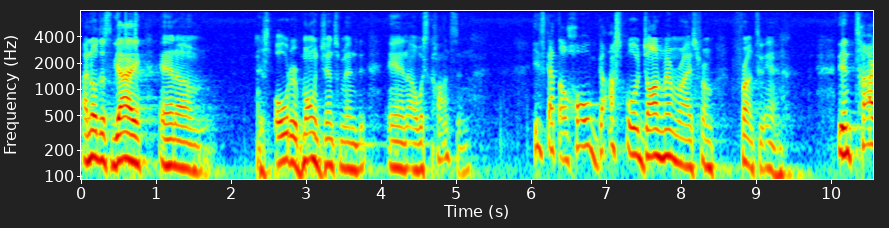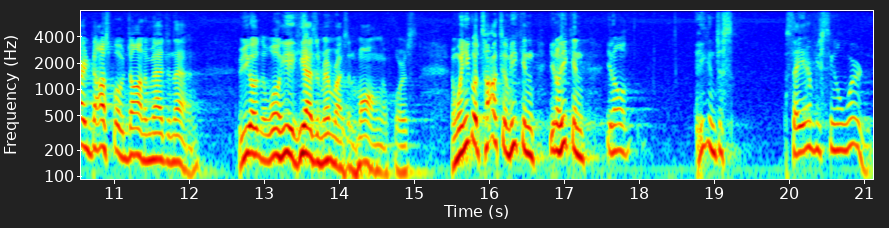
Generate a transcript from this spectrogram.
I know this guy and um, this older Hmong gentleman in uh, Wisconsin. He's got the whole Gospel of John memorized from front to end. The entire Gospel of John, imagine that. If you go, well, he, he has it memorized in Hmong, of course. And when you go talk to him, he can, you know, he can, you know, he can just say every single word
